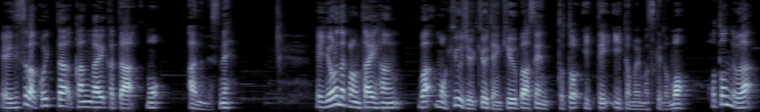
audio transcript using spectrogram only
え実はこういった考え方もあるんですね。世の中の大半はもう99.9%と言っていいと思いますけども、ほとんどが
